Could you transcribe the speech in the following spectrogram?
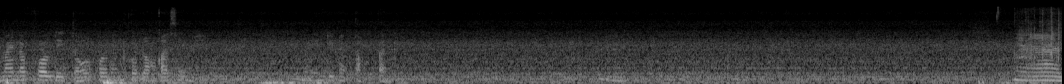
may na-fall dito. Kunin ko lang kasi may hindi natakpan. Hmm. yan.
